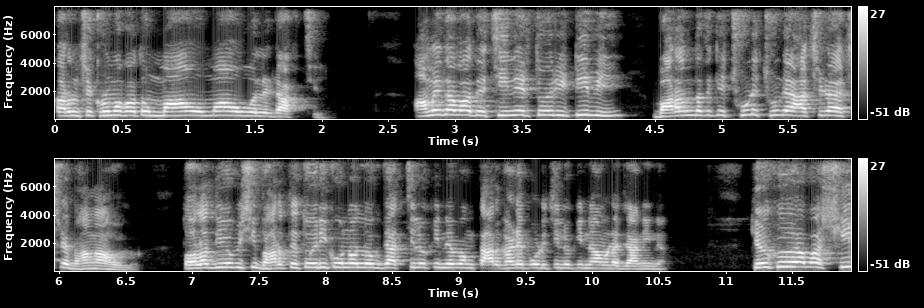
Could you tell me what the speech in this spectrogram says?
কারণ সে ক্রমাগত মাও মাও বলে ডাকছিল। আমেদাবাদে চীনের তৈরি টিভি বারান্দা থেকে ছুঁড়ে ছুঁড়ে আছড়ে আছড়ে ভাঙা হলো। তলা দিয়েও বেশি ভারতে তৈরি কোনো লোক যাচ্ছিল কিনা এবং তার ঘাড়ে পড়েছিল কিনা আমরা জানি না। কেউ কেউ আবার শি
